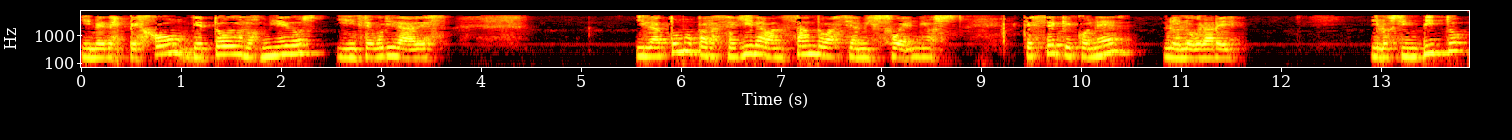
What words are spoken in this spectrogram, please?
y me despejó de todos los miedos e inseguridades y la tomo para seguir avanzando hacia mis sueños, que sé que con Él lo lograré. Y los invito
